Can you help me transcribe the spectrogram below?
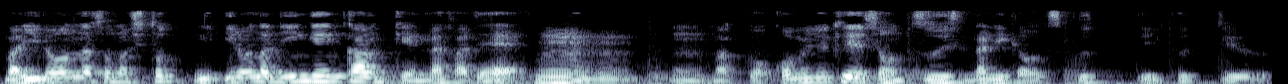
まあ、いろんなその人、いろんな人間関係の中で、ー、うんうん。うんまあ、ココミュニケーションを通じて何かを作っていくっていう、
